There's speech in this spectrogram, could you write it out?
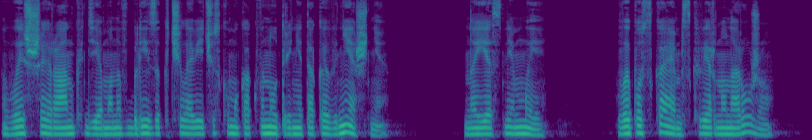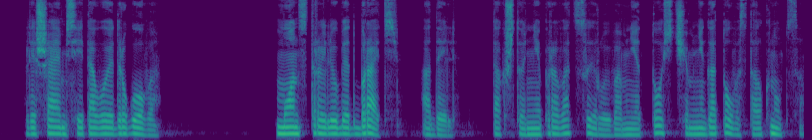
Высший ранг демонов близок к человеческому как внутренне, так и внешне. Но если мы выпускаем скверну наружу, лишаемся и того, и другого. Монстры любят брать, Адель, так что не провоцируй во мне то, с чем не готова столкнуться.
